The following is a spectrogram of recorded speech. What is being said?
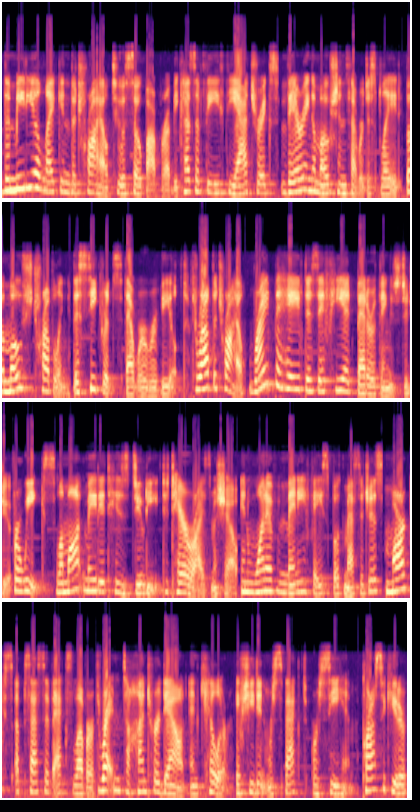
The media likened the trial to a soap opera because of the theatrics, varying emotions that were displayed, but most troubling, the secrets that were revealed. Throughout the trial, Wright behaved as if he had better things to do. For weeks, Lamont made it his duty to terrorize Michelle. In one of many Facebook messages, Mark's obsessive ex lover threatened to hunt her down and kill her if she didn't respect or see him. Prosecutor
